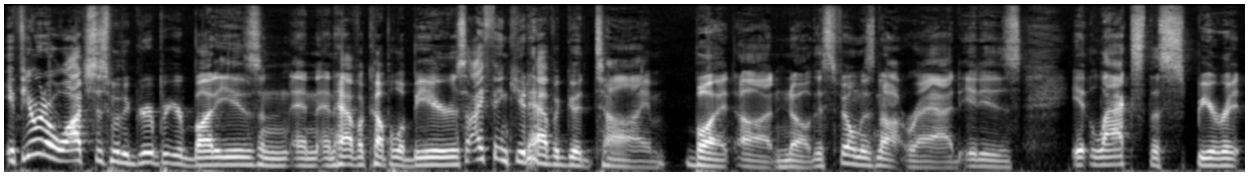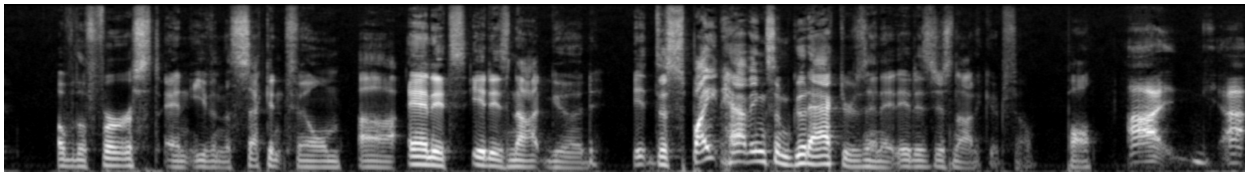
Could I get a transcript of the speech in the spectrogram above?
if you were to watch this with a group of your buddies and, and, and have a couple of beers, I think you'd have a good time. But uh, no, this film is not rad. It is it lacks the spirit of the first and even the second film, uh, and it's it is not good. It, despite having some good actors in it, it is just not a good film. Paul. I, I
